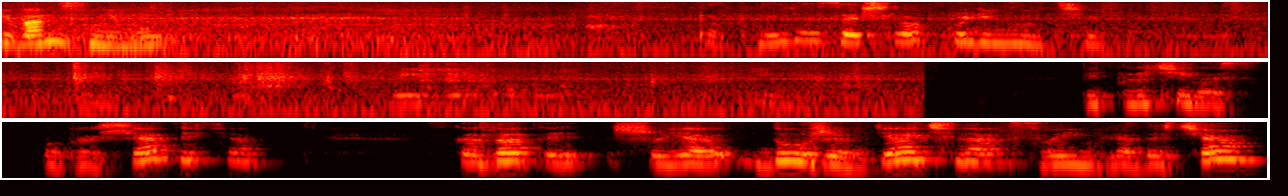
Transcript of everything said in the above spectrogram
І вам зніму. Так, ну я зайшла в кулінічі. Підключилась попрощатися, сказати, що я дуже вдячна своїм глядачам,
